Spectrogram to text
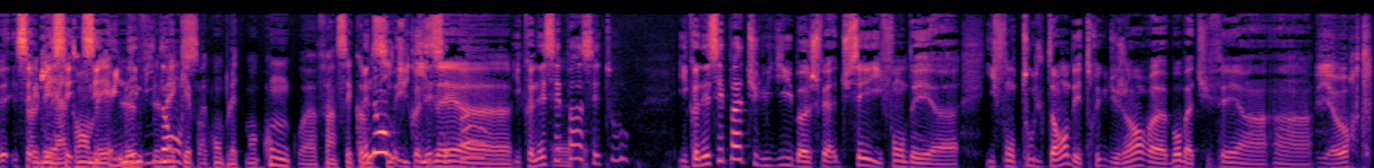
euh, c'est, mais, attends, mais le, le, mec est pas complètement con, quoi. Enfin, c'est comme non, si tu il disais. Pas. Euh, il connaissait pas, c'est tout. Il connaissait pas. Tu lui dis, bah, je fais. Tu sais, ils font des, euh, ils font tout le temps des trucs du genre, euh, bon bah, tu fais un, un... yaourt.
